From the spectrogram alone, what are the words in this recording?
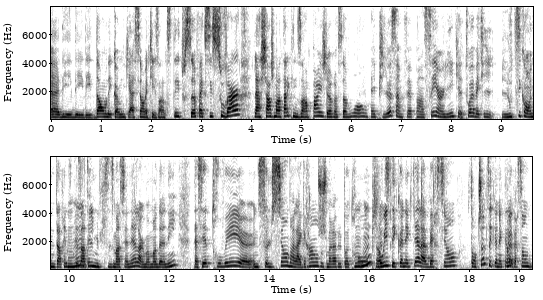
euh, des, des, des dons, des communications avec les entités, tout ça. Fait que c'est souvent la charge mentale qui nous empêche de recevoir. Et puis là, ça me fait penser à un lien que toi, avec l'outil qu'on est en train de mhm. présenter, le multidimensionnel, à un moment donné, tu essayais de trouver euh, une solution dans la grange, où je me rappelle pas trop. Mhm. Puis là, ah oui. tu t'es connecté à la version ton chum s'est connecté à la version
